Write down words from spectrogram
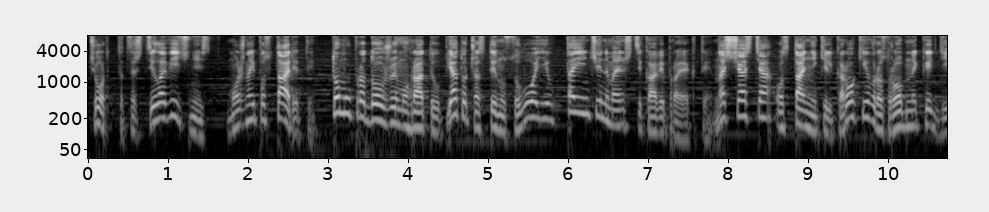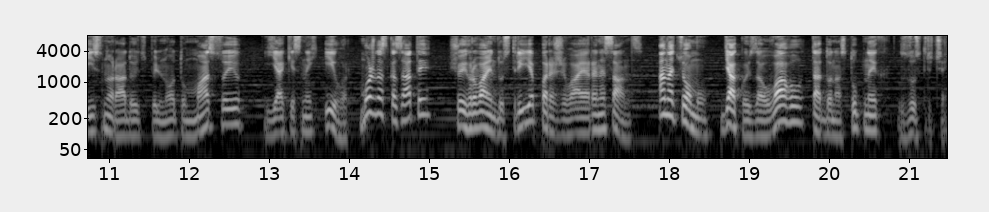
Чорт, та це ж ціла вічність, можна й постаріти. Тому продовжуємо грати у п'яту частину совоїв та інші не менш цікаві проекти. На щастя, останні кілька років розробники дійсно радують спільноту масою якісних ігор. Можна сказати, що ігрова індустрія переживає ренесанс. А на цьому дякую за увагу та до наступних зустрічей.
